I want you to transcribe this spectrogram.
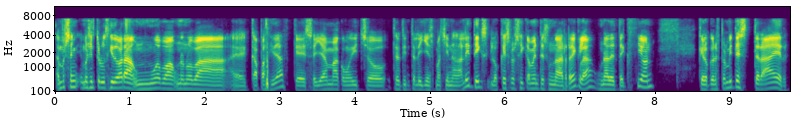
Hemos, introducido ahora una nueva eh, capacidad que se llama, como he dicho, Threat Intelligence Machine Analytics, lo que es básicamente es una regla, una detección, que lo que nos permite es traer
